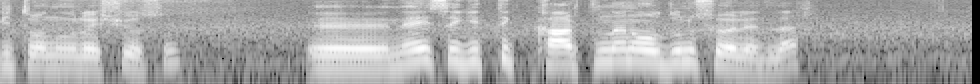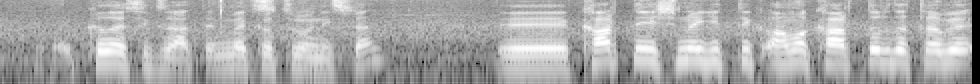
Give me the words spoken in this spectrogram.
bir ton uğraşıyorsun. Ee, neyse gittik kartından olduğunu söylediler. Klasik zaten mekatronikten. Ee, kart değişimine gittik ama kartları da tabi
